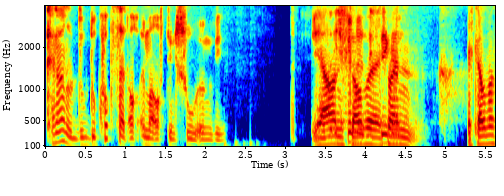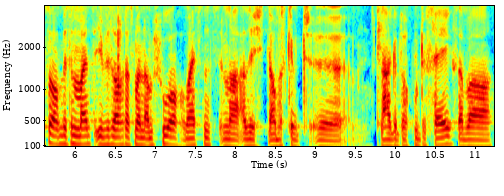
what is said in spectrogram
keine Ahnung, du, du guckst halt auch immer auf den Schuh irgendwie. Ja, Also und ich, finde, glaube, ich ganz- meine, ich glaube, was du auch ein bisschen meinst, Yves, ist auch, dass man am Schuh auch meistens immer, also ich glaube, es gibt, äh, klar gibt es auch gute Fakes, aber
